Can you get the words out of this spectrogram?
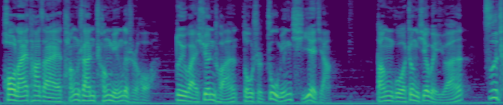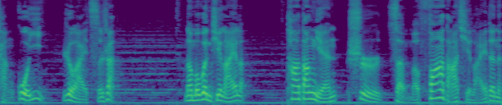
后来他在唐山成名的时候啊，对外宣传都是著名企业家，当过政协委员，资产过亿，热爱慈善。那么问题来了，他当年是怎么发达起来的呢？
